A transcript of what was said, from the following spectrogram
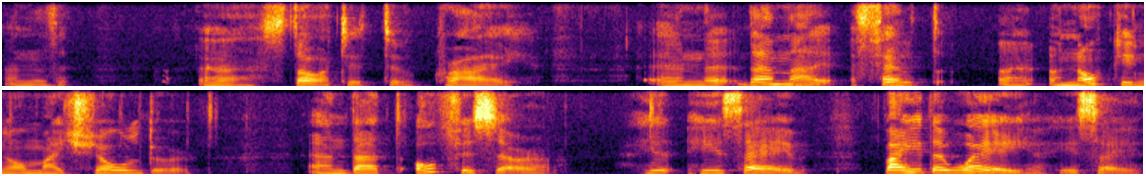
and uh, started to cry. And uh, then I felt a, knocking on my shoulder, and that officer, he, he said, by the way, he said,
